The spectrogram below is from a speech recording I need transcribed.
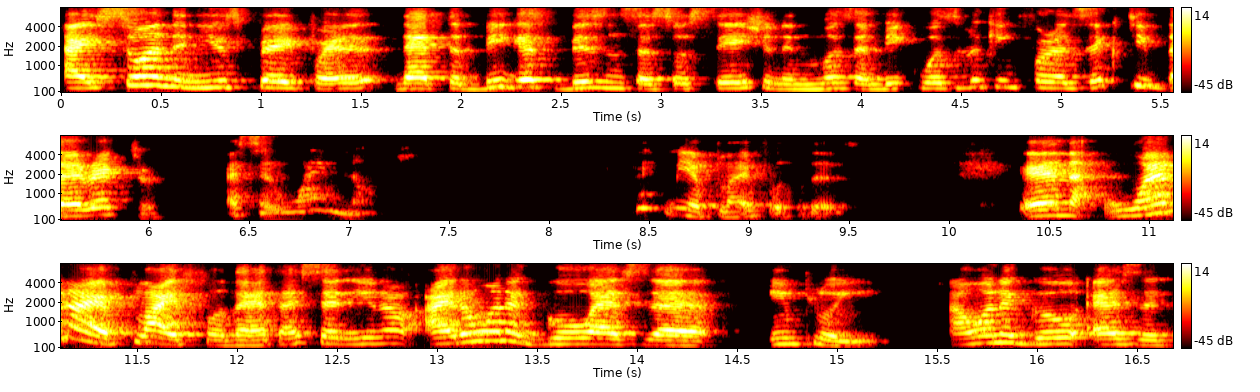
I saw in the newspaper that the biggest business association in Mozambique was looking for executive director. I said, why not? Let me apply for this. And when I applied for that, I said, you know, I don't want to go as an employee. I want to go as a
